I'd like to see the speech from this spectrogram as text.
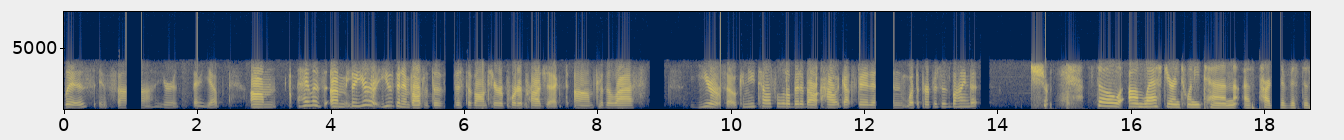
Liz if uh, you're there. Yep. Um, hey, Liz. Um, so you're you've been involved with the Vista Volunteer Reporter Project um, for the last year or so. Can you tell us a little bit about how it got started and what the purpose is behind it? Sure. So um, last year in 2010, as part of Vista's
